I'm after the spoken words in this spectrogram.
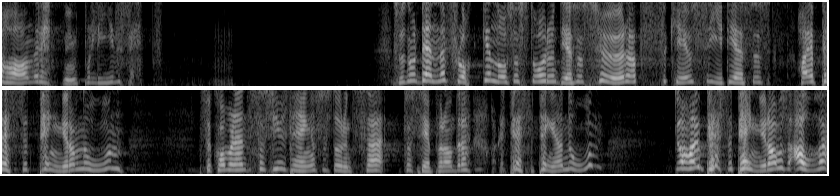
annen retning på livet sitt. Så når denne flokken nå som står rundt Jesus, hører at Sakkeus sier til Jesus har jeg presset penger av noen, så kommer den sannsynligvis gjengen som står rundt seg til å se på hverandre. Har du presset penger av noen? Du har jo presset penger av oss alle!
